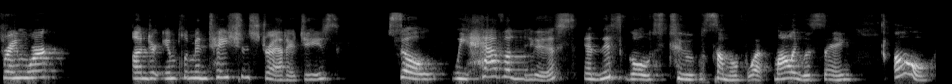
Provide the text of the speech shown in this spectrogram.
framework under implementation strategies. So we have a list, and this goes to some of what Molly was saying. Oh,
